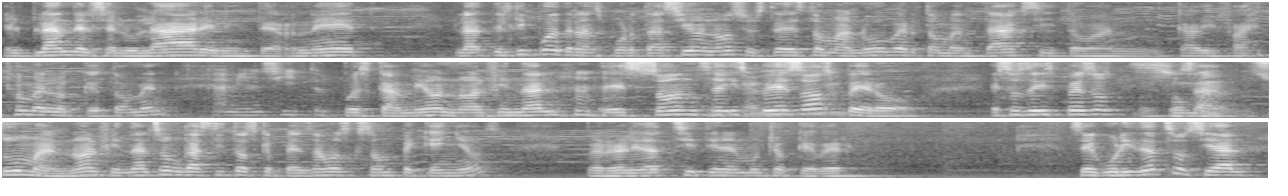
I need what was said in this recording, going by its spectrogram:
el plan del celular, el internet, el tipo de transportación, ¿no? Si ustedes toman Uber, toman taxi, toman Cabify, tomen lo que tomen. Camioncito. Pues camión, ¿no? Al final son seis pesos, pero esos seis pesos pues, suman. suman, ¿no? Al final son gastitos que pensamos que son pequeños, pero en realidad sí tienen mucho que ver. Seguridad social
